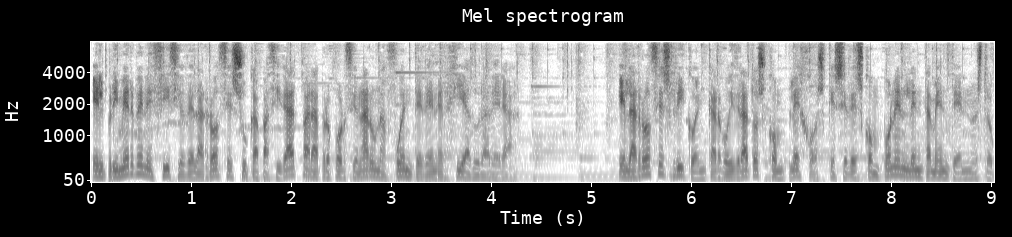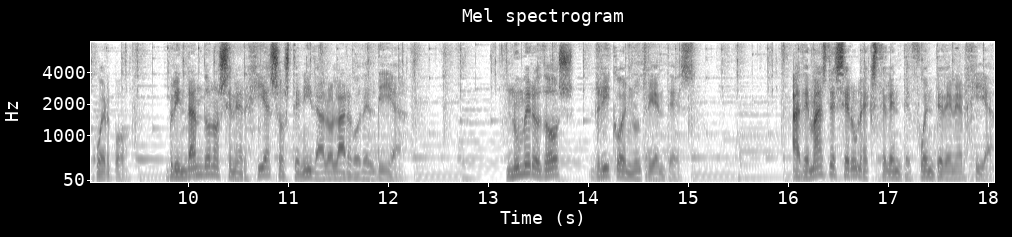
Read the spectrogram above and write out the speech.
El primer beneficio del arroz es su capacidad para proporcionar una fuente de energía duradera. El arroz es rico en carbohidratos complejos que se descomponen lentamente en nuestro cuerpo, brindándonos energía sostenida a lo largo del día. Número 2. Rico en nutrientes. Además de ser una excelente fuente de energía,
